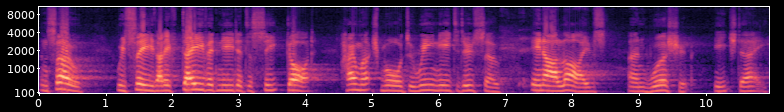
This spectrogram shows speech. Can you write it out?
And so we see that if David needed to seek God, how much more do we need to do so in our lives and worship each day?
